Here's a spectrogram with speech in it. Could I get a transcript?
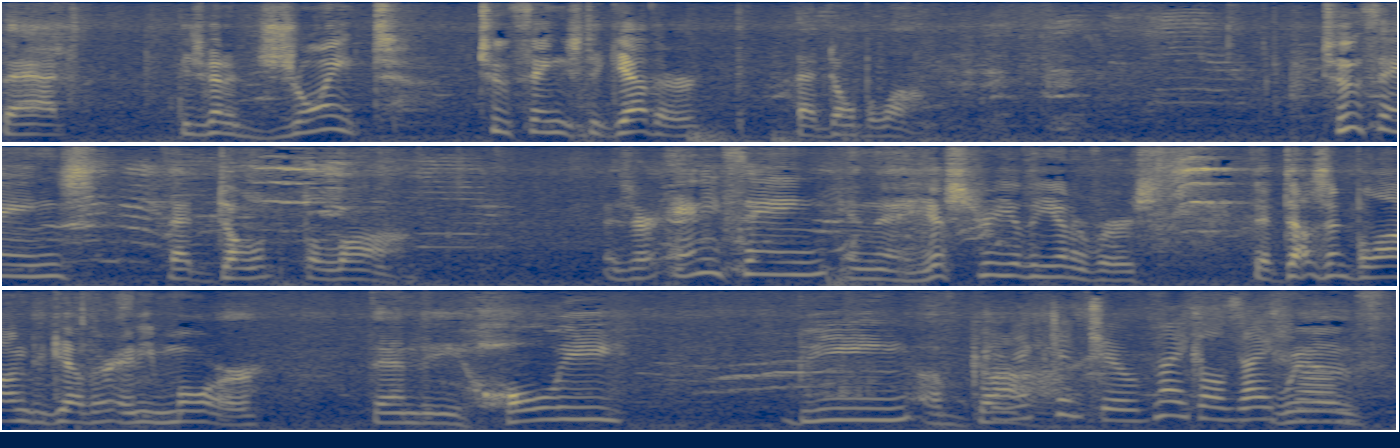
that he's going to joint two things together that don't belong. Two things that don't belong. Is there anything in the history of the universe that doesn't belong together anymore than the holy being of God Connected to Michael's iPhone. with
